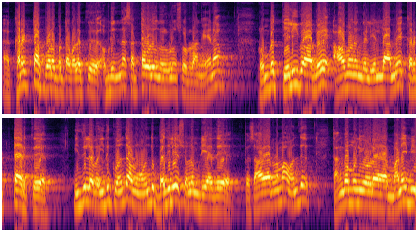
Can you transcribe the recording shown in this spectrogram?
கரெக்டாக போடப்பட்ட வழக்கு அப்படின்னு தான் சட்ட வல்லுநர்களும் சொல்கிறாங்க ஏன்னா ரொம்ப தெளிவாகவே ஆவணங்கள் எல்லாமே கரெக்டாக இருக்குது இதில் இதுக்கு வந்து அவங்க வந்து பதிலே சொல்ல முடியாது. இப்போ சாதாரணமாக வந்து தங்கமணியோட மனைவி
